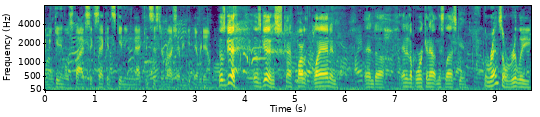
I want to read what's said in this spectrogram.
I mean, getting those five, six seconds, getting that consistent rush every every down. It was good. It was good. It's kind of part of the plan, and and uh, ended up working out in this last game. Lorenzo really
